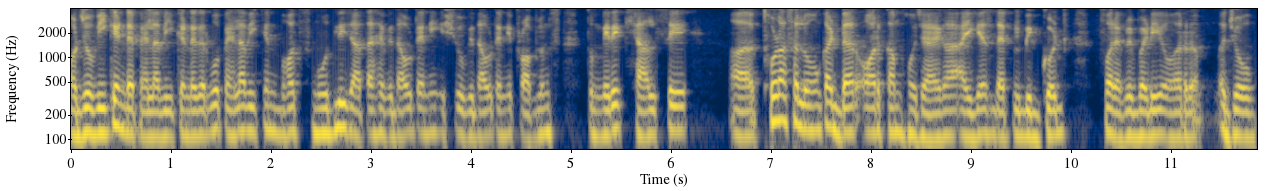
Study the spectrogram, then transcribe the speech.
और जो वीकेंड है पहला वीकेंड अगर वो पहला वीकेंड बहुत स्मूथली जाता है without any issue without any problems तो मेरे ख्याल से थोड़ा सा लोगों का डर और कम हो जाएगा। I guess that will be good for everybody और जो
